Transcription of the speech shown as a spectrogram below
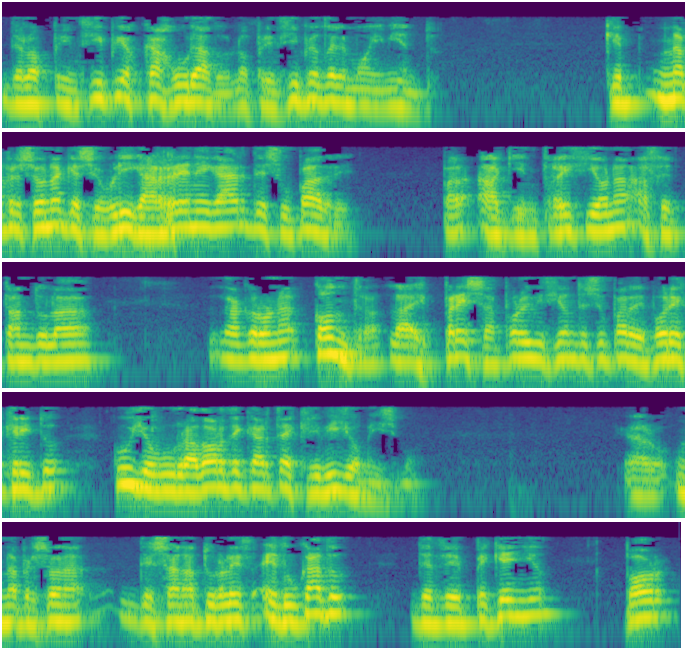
de los principios que ha jurado, los principios del movimiento. Que una persona que se obliga a renegar de su padre, a quien traiciona aceptando la, la corona contra la expresa prohibición de su padre por escrito, cuyo burrador de carta escribí yo mismo. Claro, una persona de esa naturaleza, educado desde pequeño por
